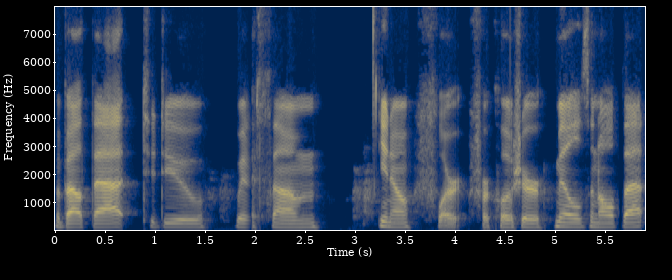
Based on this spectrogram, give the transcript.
about that to do with um, you know, flirt foreclosure mills and all of that.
